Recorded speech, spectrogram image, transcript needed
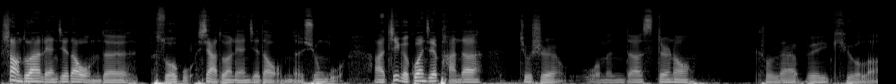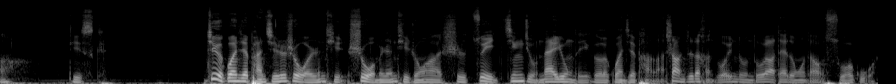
上端连接到我们的锁骨，下端连接到我们的胸骨啊。这个关节盘的，就是我们的 sternal。clavicular disc，这个关节盘其实是我人体是我们人体中啊是最经久耐用的一个关节盘了。上肢的很多运动都要带动到锁骨，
